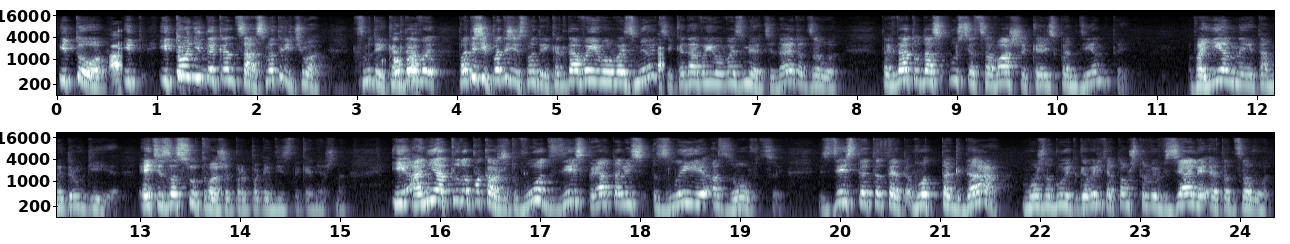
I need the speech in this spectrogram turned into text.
И то, А- и, и то не до конца. Смотри, чувак. Смотри, Ну, когда вы... Подожди, подожди, смотри. Когда вы его возьмете, когда вы его возьмете, да, этот завод, тогда туда спустятся ваши корреспонденты, военные там и другие. Эти засуд ваши пропагандисты, конечно. И они оттуда покажут, вот здесь прятались злые азовцы, здесь это, это. Вот тогда можно будет говорить о том, что вы взяли этот завод.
